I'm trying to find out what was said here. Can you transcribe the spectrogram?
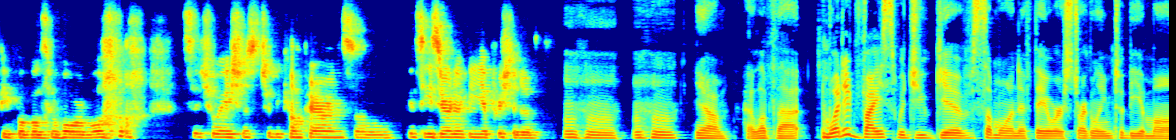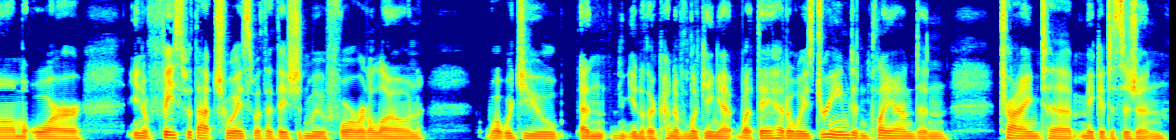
people go through horrible situations to become parents. So it's easier to be appreciative. Mm-hmm. Mm-hmm. Yeah, I love that. What advice would you give someone if they were struggling to be a mom or, you know, faced with that choice whether they should move forward alone? What would you and you know, they're kind of looking at what they had always dreamed and planned and trying to make a decision.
